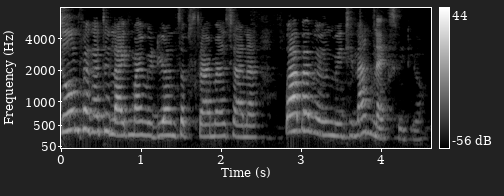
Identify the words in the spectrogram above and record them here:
don't forget to like my video and subscribe my channel. Bye bye, we will meet.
